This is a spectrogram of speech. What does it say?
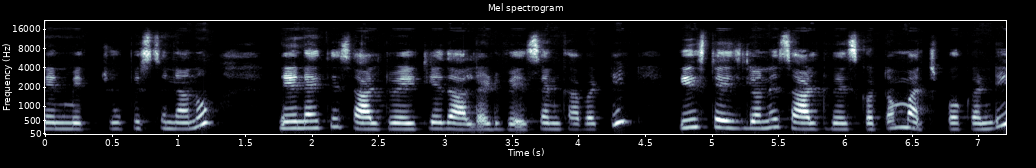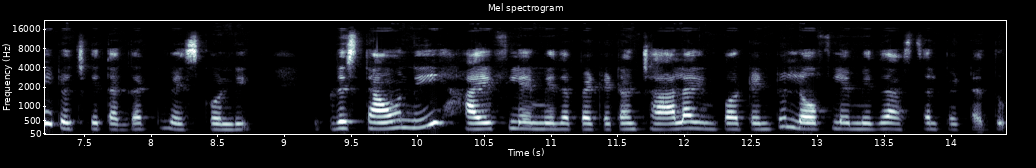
నేను మీకు చూపిస్తున్నాను. నేనైతే సాల్ట్ వేయట్లేదు. ఆల్రెడీ వేసాను కాబట్టి ఈ స్టేజ్‌లోనే సాల్ట్ వేసుకోవటం మర్చిపోకండి. రుచికి తగ్గట్టు వేసుకోండి. ఇప్పుడు స్టవ్‌ని హై ఫ్లేమ్ మీద పెట్టడం చాలా ఇంపార్టెంట్. లో ఫ్లేమ్ మీద అస్సలు పెట్టద్దు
